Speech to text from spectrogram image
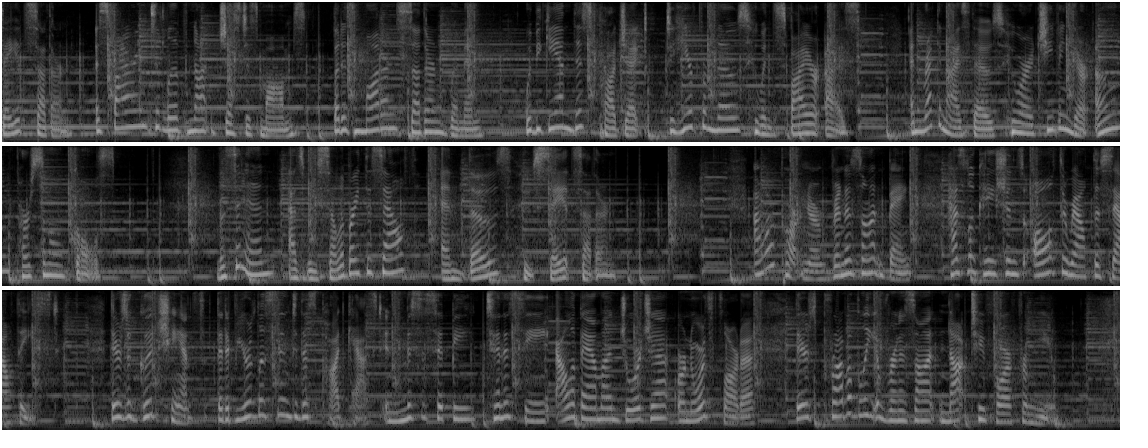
Say It Southern, aspiring to live not just as moms, but as modern Southern women. We began this project to hear from those who inspire us and recognize those who are achieving their own personal goals. Listen in as we celebrate the South and those who say it Southern. Our partner, Renasant Bank, has locations all throughout the Southeast. There's a good chance that if you're listening to this podcast in Mississippi, Tennessee, Alabama, Georgia, or North Florida, there's probably a Renasant not too far from you.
